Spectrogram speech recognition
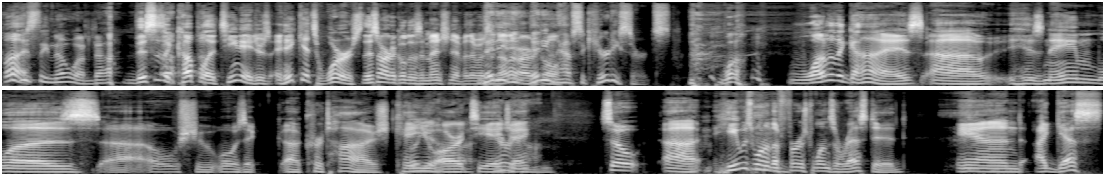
But Obviously, no one does. this is a couple of teenagers, and it gets worse. This article doesn't mention it, but there was They another didn't, they didn't even have security certs. Well, one of the guys, uh, his name was uh, oh shoot, what was it? Uh, Kurtaj, K Oh, U R T A J. uh, Arion. So uh, he was one of the first ones arrested, and I guess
